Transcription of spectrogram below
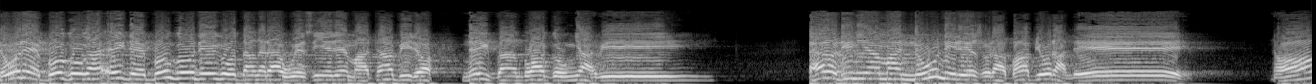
နိုးတဲ့ပုဂ္ဂိုလ်ကအိတ်တဲ့ပုဂ္ဂိုလ်တွေကိုတန်ត្រာဝေစင်းရတဲ့မှာထားပြီးတော့နိဗ္ဗာန်သွားကုန်ကြပြီအဲ့တော့ဒီနေရာမှာနိုးနေတယ်ဆိုတာဘာပြောတာလဲနော်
